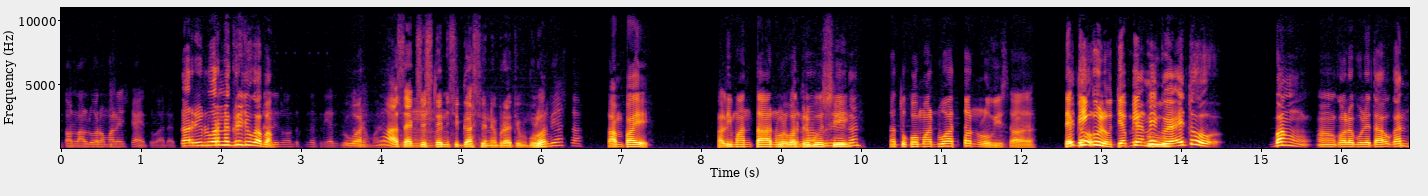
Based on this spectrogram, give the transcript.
Tahun lalu orang Malaysia itu ada. Dari luar negeri juga, Bang. Dari luar negeri ada Luar biasa eksistensi gas ini berarti, Bu. Luar biasa. Sampai Kalimantan Luar berkontribusi negeri, kan? 1,2 ton loh bisa. Tiap Itu- minggu loh, tiap Tiap minggu. minggu ya itu Bang, eh, kalau boleh tahu kan,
